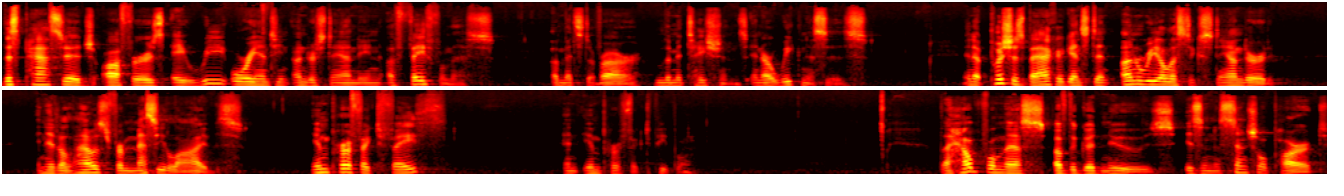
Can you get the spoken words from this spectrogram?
This passage offers a reorienting understanding of faithfulness amidst of our limitations and our weaknesses. And it pushes back against an unrealistic standard and it allows for messy lives, imperfect faith, and imperfect people. The helpfulness of the good news is an essential part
